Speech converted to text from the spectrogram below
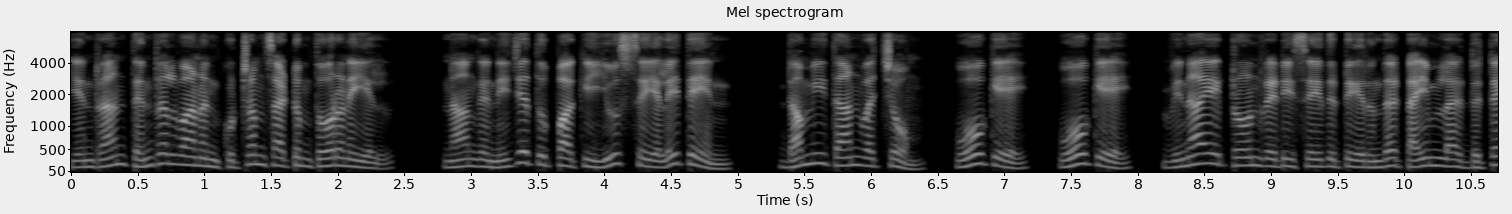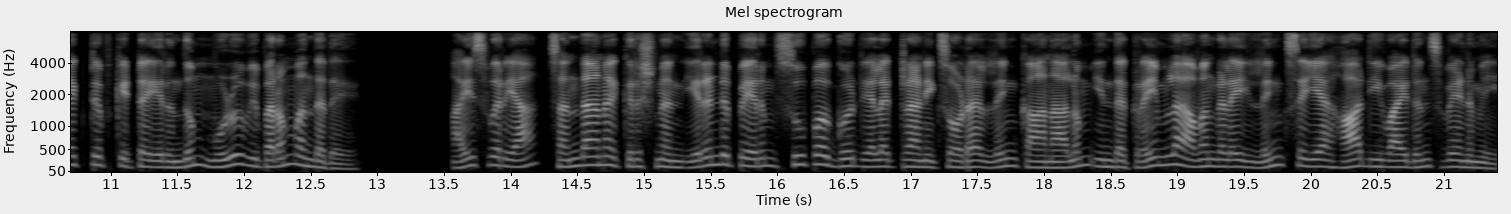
என்றான் தென்றல்வாணன் குற்றம் சாட்டும் தோரணையில். நாங்க நிஜ துப்பாக்கி யூஸ் செய்யலை தேன். டம்மி தான் வச்சோம். Okay okay. Vinayak drone ready செய்துட்டு இருந்த டைம்ல டிடெக்டிவ் கிட்ட இருந்தும் முழு விபரம் வந்தது. ஐஸ்வர்யா சந்தான கிருஷ்ணன் இரண்டு பேரும் சூப்பர் குட் எலக்ட்ரானிக்ஸோட லிங்க் ஆனாலும் இந்த கிரைம்ல அவங்களை லிங்க் செய்ய ஹார்ட் டிவைடன்ஸ் வேணுமே.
